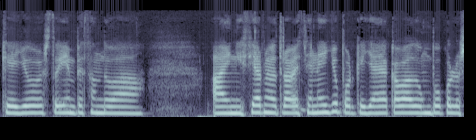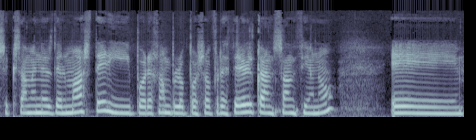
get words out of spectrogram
que yo estoy empezando a, a, iniciarme otra vez en ello porque ya he acabado un poco los exámenes del máster y, por ejemplo, pues ofrecer el cansancio, ¿no? Eh,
